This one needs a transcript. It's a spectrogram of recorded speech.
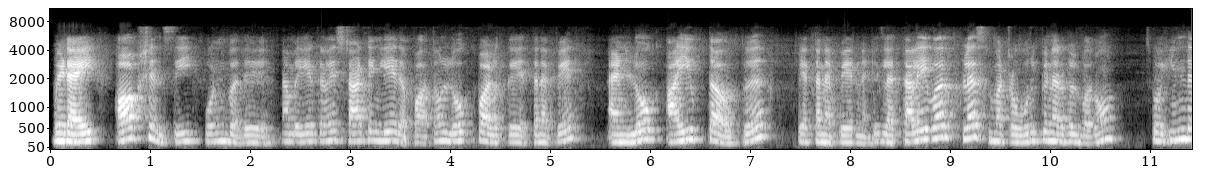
விடை ஆப்ஷன் சி ஒன்பது. நம்ம ஏற்கனவே ஸ்டார்டிங்லயே இதை பார்த்தோம். லோக்பாலுக்கு எத்தனை பேர்? அண்ட் லோக் ஆயுக்தாவுக்கு எத்தனை பேர்னு. இதுல தலைவர் பிளஸ் மற்ற உறுப்பினர்கள் வரும். ஸோ இந்த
